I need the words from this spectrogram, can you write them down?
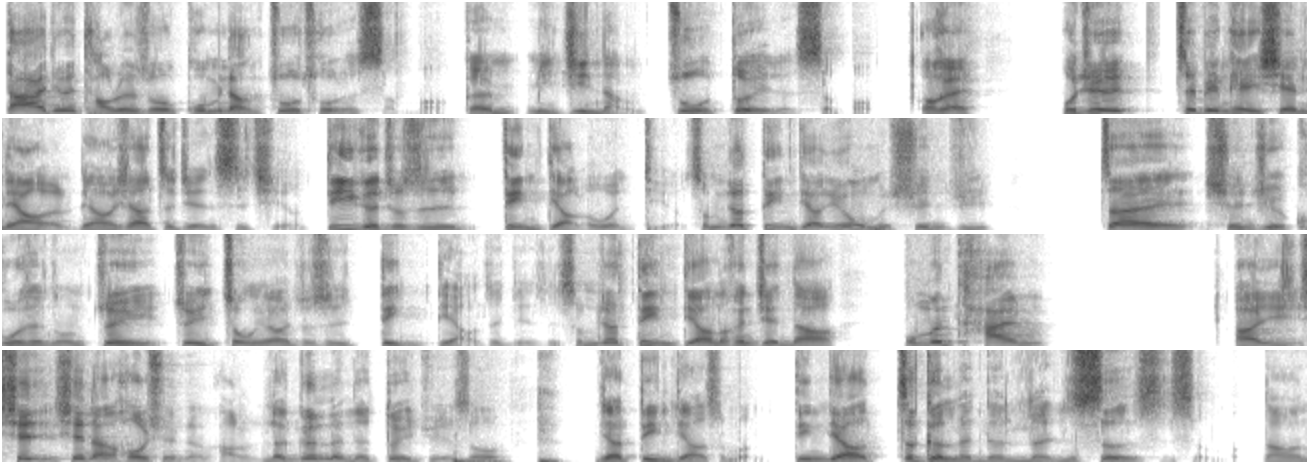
大家就会讨论说，国民党做错了什么，跟民进党做对了什么。OK。我觉得这边可以先聊聊一下这件事情。第一个就是定调的问题。什么叫定调？因为我们选举在选举的过程中最最重要就是定调这件事。什么叫定调呢？很简单，我们谈啊，先先谈候选人好了。人跟人的对决的时候，你要定调什么？定调这个人的人设是什么？然后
